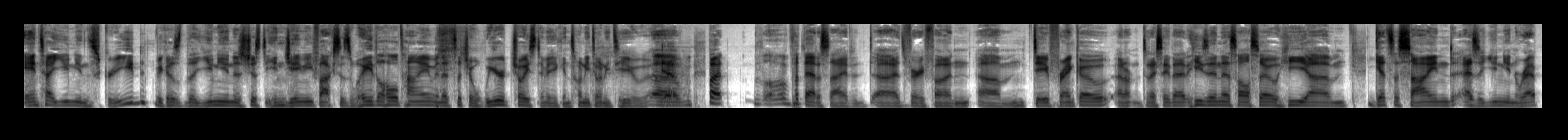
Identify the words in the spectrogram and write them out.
anti union screed because the union is just in Jamie Foxx's way the whole time. And that's such a weird choice to make in 2022. Um, But I'll put that aside. Uh, it's very fun. Um, Dave Franco, I don't did I say that? He's in this also. He um, gets assigned as a union rep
